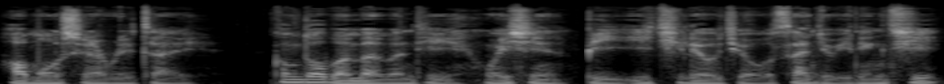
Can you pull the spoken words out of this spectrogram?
，almost every day。更多文本问题，微信 b 一七六九三九一零七。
